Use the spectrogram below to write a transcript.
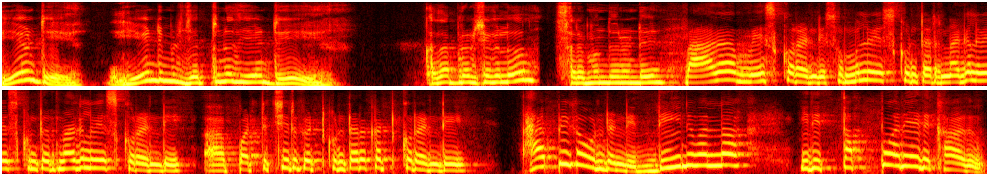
ఏంటి? ఏంటి మీరు చెప్తున్నది ఏంటి? కదా ప్రేక్షకులు సరే ముందు నుండి. బాగా వేసుకోరండి సొమ్ములు వేసుకుంటారు నగలు వేసుకుంటారు నగలు వేసుకోరండి. ఆ పట్టు చీర కట్టుకుంటారు కట్టుకోరండి. హ్యాపీగా ఉండండి. దీనివల్ల ఇది తప్పు అనేది కాదు.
